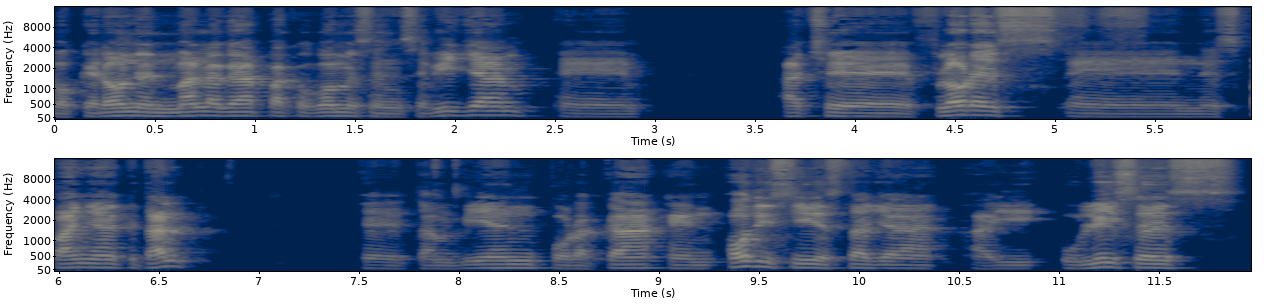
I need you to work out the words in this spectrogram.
Boquerón en Málaga, Paco Gómez en Sevilla. Eh, H. Flores en España, ¿qué tal? Eh, también por acá en Odyssey está ya ahí Ulises,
